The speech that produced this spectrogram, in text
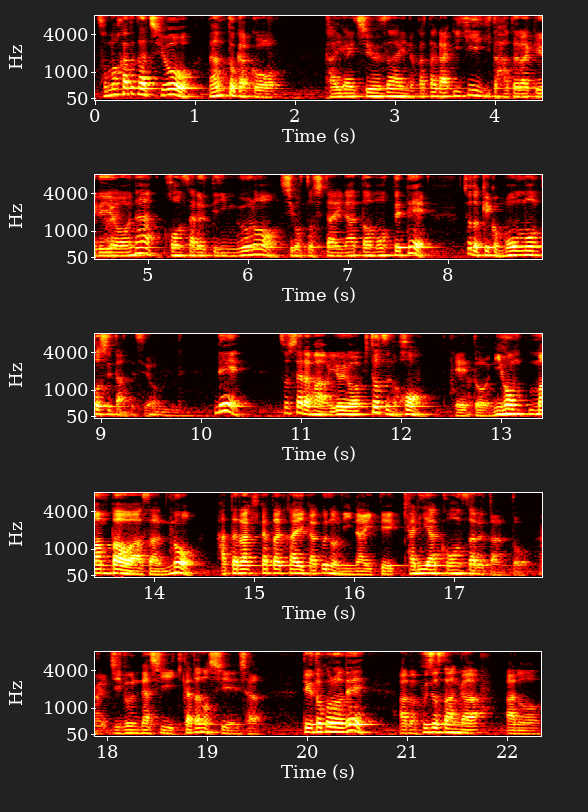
その方たちをなんとかこう海外駐在員の方が生き生きと働けるようなコンサルティングの仕事したいなと思っててちょっと結構悶々としてたんですよ、でそしたらまあいろいろ一つの本、えっと日本マンパワーさんの働き方改革の担い手キャリアコンサルタント、はい。自分らしい生き方の支援者。っていうところであの藤尾さんがあの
